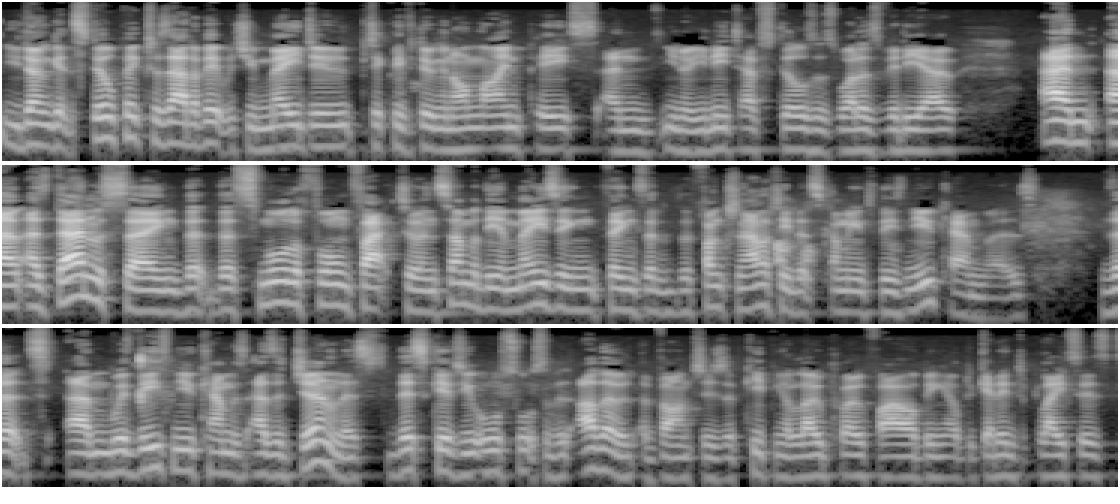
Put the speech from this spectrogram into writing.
you don't get still pictures out of it, which you may do, particularly if you're doing an online piece, and you know you need to have stills as well as video. And uh, as Dan was saying, that the smaller form factor and some of the amazing things that the functionality that's coming into these new cameras that um, with these new cameras as a journalist, this gives you all sorts of other advantages of keeping a low profile, being able to get into places,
